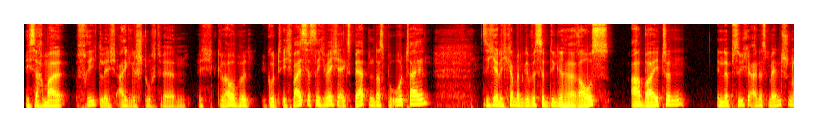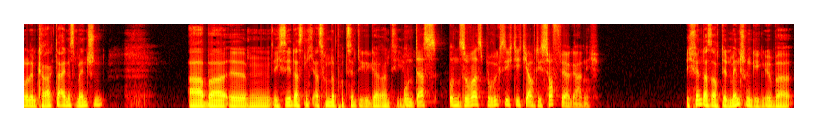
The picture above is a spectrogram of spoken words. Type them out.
ich sag mal, friedlich eingestuft werden. Ich glaube, gut, ich weiß jetzt nicht, welche Experten das beurteilen. Sicherlich kann man gewisse Dinge herausarbeiten in der Psyche eines Menschen oder im Charakter eines Menschen. Aber ähm, ich sehe das nicht als hundertprozentige Garantie. Und das und sowas berücksichtigt ja auch die Software gar nicht. Ich finde das auch den Menschen gegenüber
